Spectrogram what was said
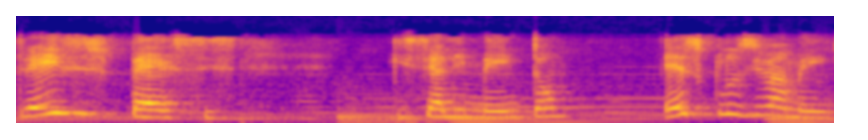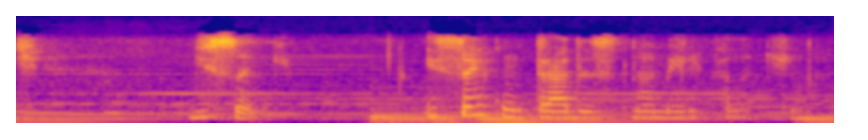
três espécies que se alimentam exclusivamente de sangue e são encontradas na América Latina.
